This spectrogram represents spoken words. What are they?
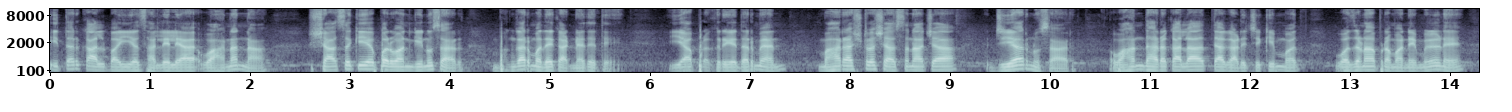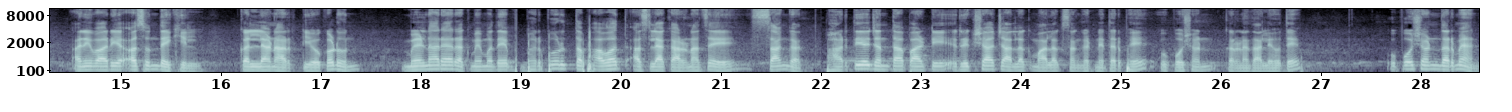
इतर कालबाह्य झालेल्या वाहनांना शासकीय परवानगीनुसार भंगारमध्ये काढण्यात येते. या प्रक्रियेदरम्यान महाराष्ट्र शासनाच्या जी आरनुसार वाहनधारकाला त्या गाडीची किंमत वजनाप्रमाणे मिळणे अनिवार्य असून देखील कल्याण आर टी ओकडून मिळणाऱ्या रकमेमध्ये भरपूर तफावत असल्याकारणाचे सांगत भारतीय जनता पार्टी रिक्षा चालक मालक संघटनेतर्फे उपोषण करण्यात आले होते. उपोषण दरम्यान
